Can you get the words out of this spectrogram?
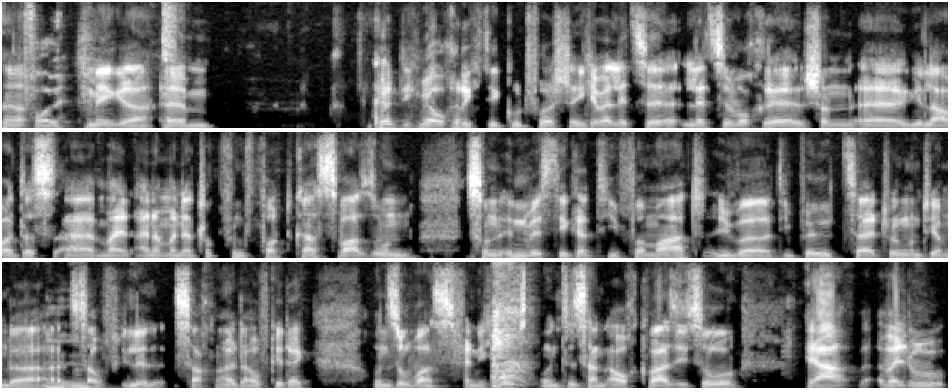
Ja. Voll. Mega. Ähm, könnte ich mir auch richtig gut vorstellen. Ich habe ja letzte, letzte Woche schon äh, gelabert, dass äh, mein, einer meiner Top 5 Podcasts war so ein, so ein Investigativformat über die Bild-Zeitung und die haben da Mhm. sau viele Sachen halt aufgedeckt. Und sowas fände ich auch so interessant. Auch quasi so, ja, weil du,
